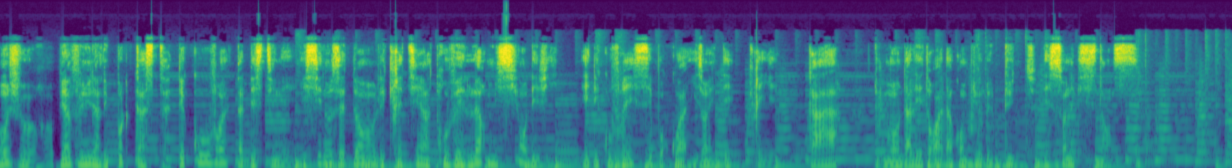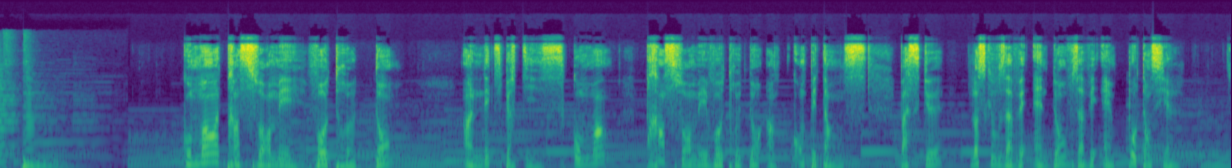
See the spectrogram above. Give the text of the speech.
Bonjour, bienvenue dans le podcast Découvre ta destinée. Ici, nous aidons les chrétiens à trouver leur mission de vie et découvrir c'est pourquoi ils ont été créés. Car tout le monde a le droit d'accomplir le but de son existence. Comment transformer votre don en expertise? Comment transformer votre don en compétence? Parce que lorsque vous avez un don, vous avez un potentiel.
